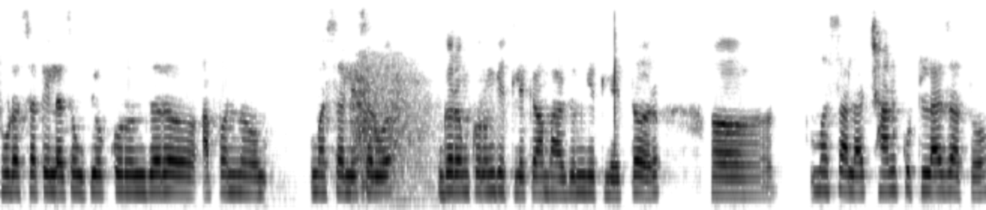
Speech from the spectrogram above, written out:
थोडासा तेलाचा उपयोग करून जर आपण मसाले सर्व गरम करून घेतले किंवा भाजून घेतले तर मसाला छान कुटला जातो.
